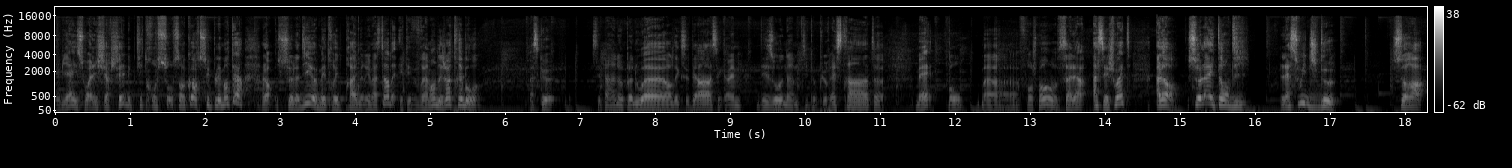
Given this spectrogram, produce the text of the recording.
eh bien, ils sont allés chercher des petites ressources encore supplémentaires. Alors, cela dit, Metroid Prime Remastered était vraiment déjà très beau, hein. parce que c'est pas un open world, etc. C'est quand même des zones un petit peu plus restreintes. Mais bon, bah franchement, ça a l'air assez chouette. Alors, cela étant dit, la Switch 2 sera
